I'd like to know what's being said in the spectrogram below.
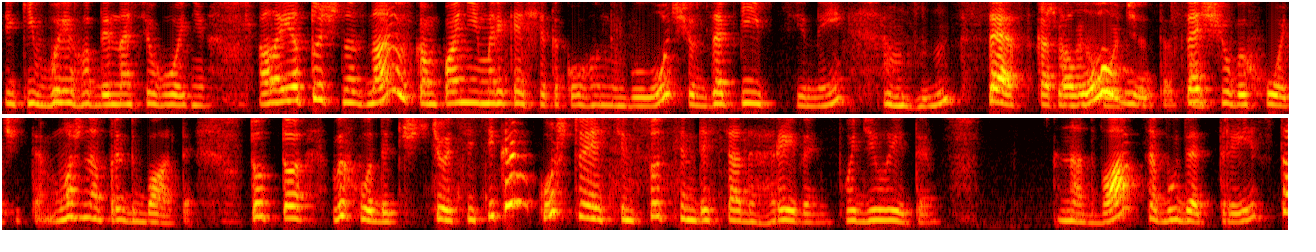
які вигоди на сьогодні. Але я точно знаю, в компанії Маріке ще такого не було, що за пів ціни Угу. Все з Що каталогу, хочете, все, так. що ви хочете, можна придбати. Тобто виходить, що CC крем коштує 770 гривень. Поділити на 2 це буде 300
